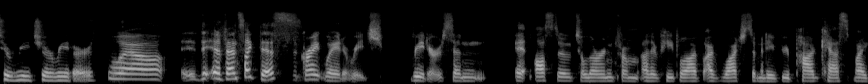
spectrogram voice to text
to reach your readers? Well, events like this is a great way to reach readers and it also to learn from other people. I've, I've watched so many of your podcasts. My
